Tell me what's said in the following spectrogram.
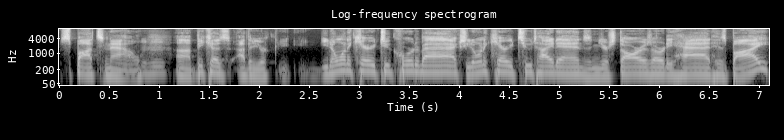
spots now, mm-hmm. uh, because either you're you don't want to carry two quarterbacks, you don't want to carry two tight ends, and your star has already had his bye.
